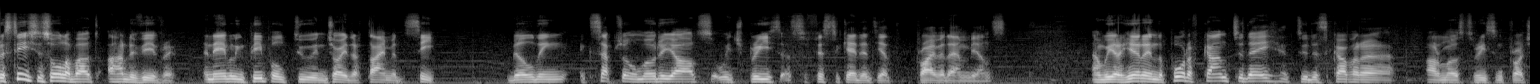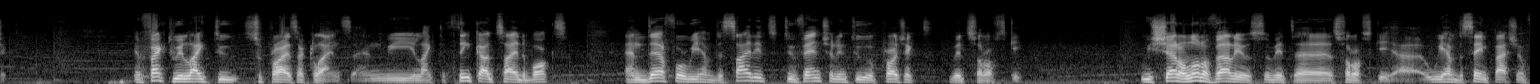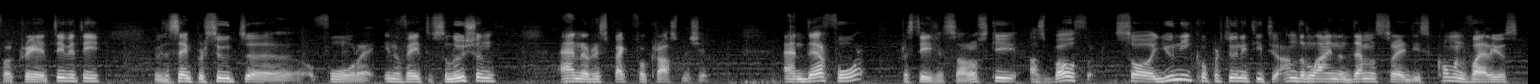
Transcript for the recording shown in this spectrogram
Prestige is all about art de vivre, enabling people to enjoy their time at sea, building exceptional motor yachts which breathe a sophisticated yet private ambience. And we are here in the port of Cannes today to discover uh, our most recent project. In fact, we like to surprise our clients and we like to think outside the box and therefore we have decided to venture into a project with Swarovski. We share a lot of values with uh, Swarovski. Uh, we have the same passion for creativity, we have the same pursuit uh, for innovative solutions and a respect for craftsmanship. And therefore, Prestige and Swarovski, us both, saw a unique opportunity to underline and demonstrate these common values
